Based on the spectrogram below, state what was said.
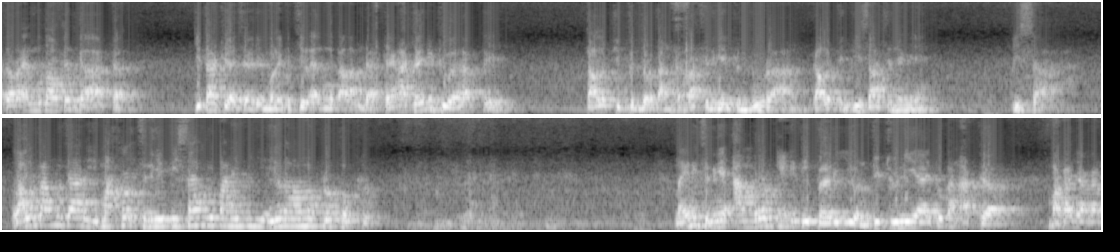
Cara ilmu tauhid enggak ada. Kita diajari mulai kecil ilmu kalam enggak ada. Yang ada ini dua HP. Kalau dibenturkan keras jenenge benturan, kalau dipisah jenenge pisah. Lalu kamu cari makhluk jenenge pisah rupanya piye? Ya ora ono blok-blok. Nah ini jenenge amrun itibarion. Di dunia itu kan ada makanya kan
